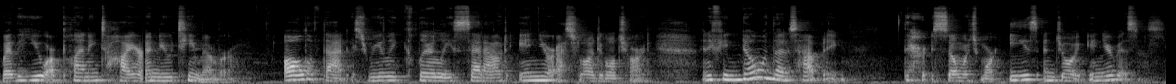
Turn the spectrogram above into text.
whether you are planning to hire a new team member. All of that is really clearly set out in your astrological chart. And if you know when that is happening, there is so much more ease and joy in your business.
